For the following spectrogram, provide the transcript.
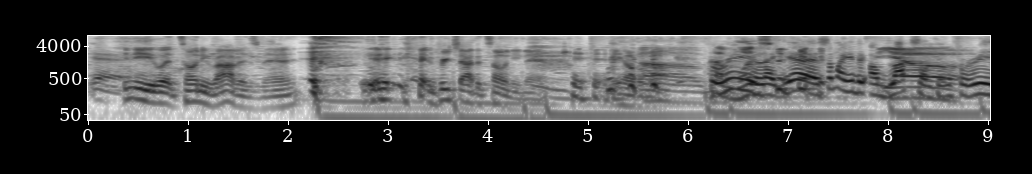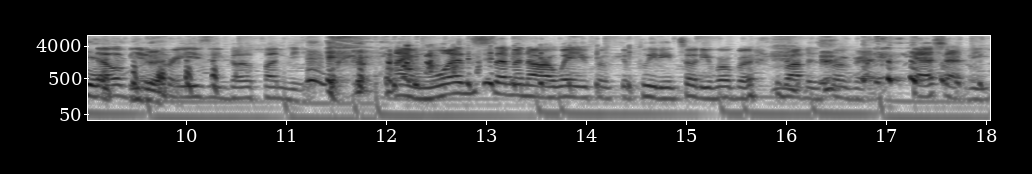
yeah. You need what Tony Robbins, man. Reach out to Tony, man. He help him out. um, For real, once- like yeah, somebody need to unblock Yo, something for real. That would be a crazy GoFundMe. I am one seminar away from completing Tony Robert Robbins' program. Cash at me.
